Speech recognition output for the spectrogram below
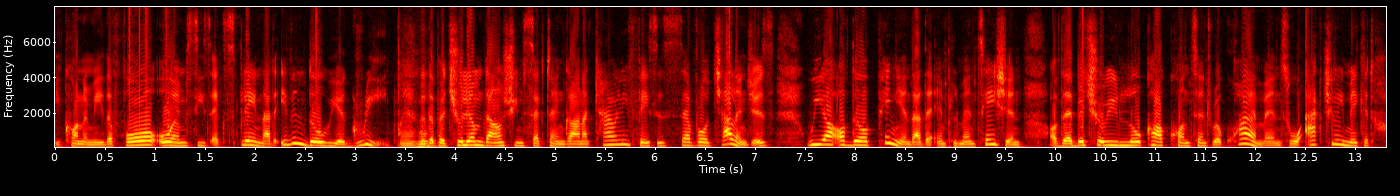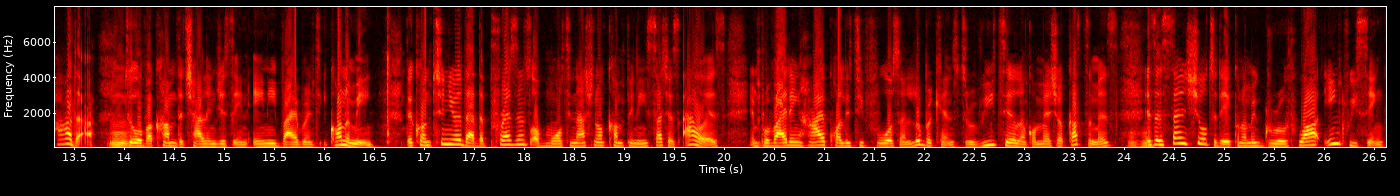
economy. The four OMCs explain that even though we agree mm-hmm. that the petroleum downstream sector in Ghana currently faces several challenges, we are of the opinion that the implementation of the arbitrary local content requirements will actually make it harder mm. to overcome the challenges in any vibrant economy. They continue that the presence of multinational companies such as ours in providing high quality fuels and lubricants to retail and commercial customers mm-hmm. is essential to the economic growth while increasing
